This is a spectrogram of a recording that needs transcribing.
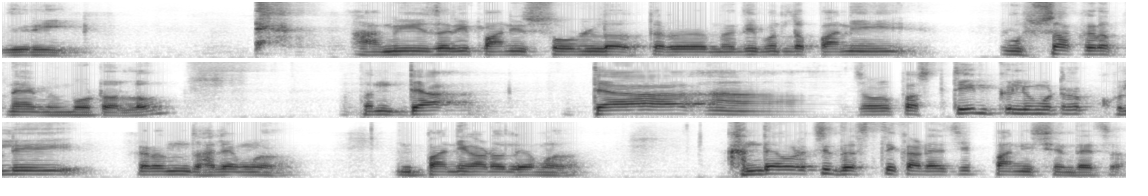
विहिरी आम्ही जरी पाणी सोडलं तर नदीमधलं पाणी उपसा करत नाही आम्ही मोटर लावून. पण त्या त्या जवळपास तीन किलोमीटर खोलीकरण झाल्यामुळं आणि पाणी अडवल्यामुळं खांद्यावरची दस्ती काढायची पाणी शेंदायचं.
